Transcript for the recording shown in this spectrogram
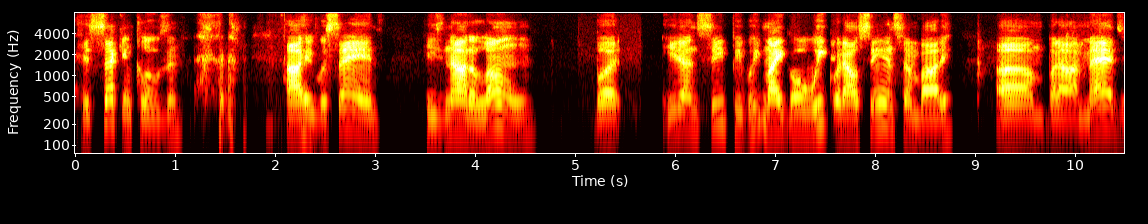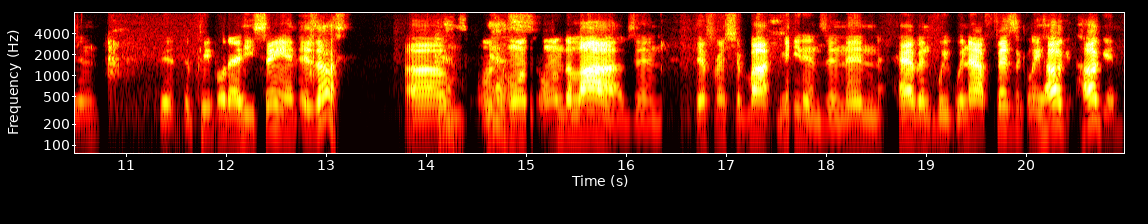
his second closing, how he was saying he's not alone, but he doesn't see people. He might go a week without seeing somebody. Um, but I imagine that the people that he's seeing is us um, Yes, on, yes. on on the lives and different Shabbat meetings, and then having we, we're not physically hug, hugging,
